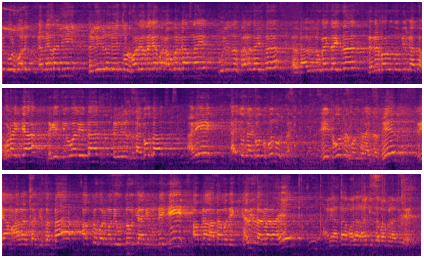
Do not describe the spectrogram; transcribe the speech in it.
दोन तोडफाड करण्यात आली. सगळीकडे काही तोडफाड करणं काही फार अवघड काम नाही. पोलीस रस्त्याला जायचं. दहावीस लोकांनी जायचं. दगड मारून दोन तीन गाथा फोडायच्या लगेच सिल्वर येतात. सगळे दाखवतात आणि काय तो ढोल बंद होत नाही हे ढोल जर बंद करायचं असेल या महाराष्ट्राची सत्ता ऑक्टोबरमध्ये उद्धवजी आणि मुंडेजी आपल्याला हातामध्ये घ्यावीच लागणार आहे आणि आता मला राज्यसभा मिळालेली आहे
